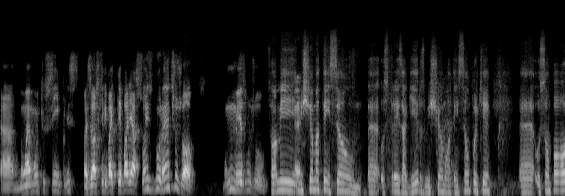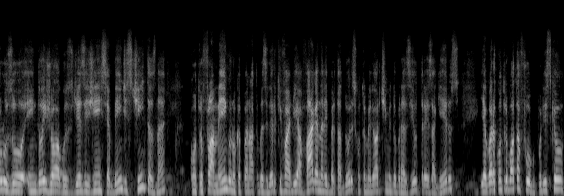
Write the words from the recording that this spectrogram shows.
Ah, não é muito simples, mas eu acho que ele vai ter variações durante os jogos um mesmo jogo. Só me, é. me chama a atenção, é, os três zagueiros me chamam a atenção, porque é, o São Paulo usou em dois jogos de exigência bem distintas, né? Contra o Flamengo no Campeonato Brasileiro, que valia a vaga na Libertadores, contra o melhor time do Brasil, três zagueiros, e agora contra o Botafogo. Por isso que eu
